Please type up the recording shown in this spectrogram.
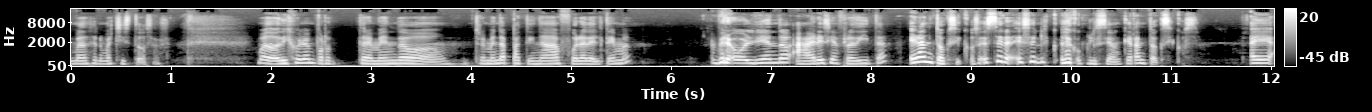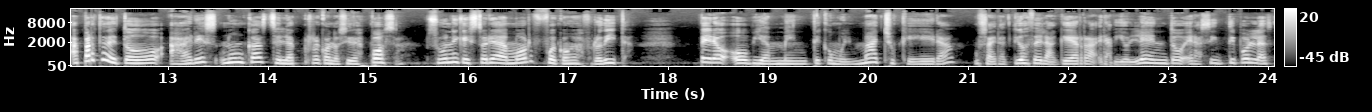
van a ser más chistosas. Bueno, disculpen por tremendo, tremenda patinada fuera del tema. Pero volviendo a Ares y Afrodita, eran tóxicos. Esa, es la conclusión, que eran tóxicos. Eh, aparte de todo, a Ares nunca se le ha reconocido esposa. Su única historia de amor fue con Afrodita. Pero obviamente como el macho que era, o sea, era dios de la guerra, era violento, era así, tipo las,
